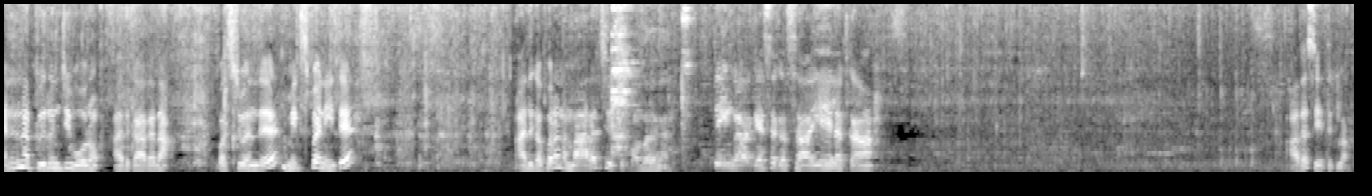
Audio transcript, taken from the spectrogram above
எண்ணெய் பிரிஞ்சு வரும். அதுக்காக தான் ஃபஸ்ட்டு வந்து மிக்ஸ் பண்ணிவிட்டு அதுக்கப்புறம் நம்ம அரைச்சி வச்சுருப்போம் பாருங்கள் தேங்காய் கெசகசா ஏலக்காய். அதை சேர்த்துக்கலாம்.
